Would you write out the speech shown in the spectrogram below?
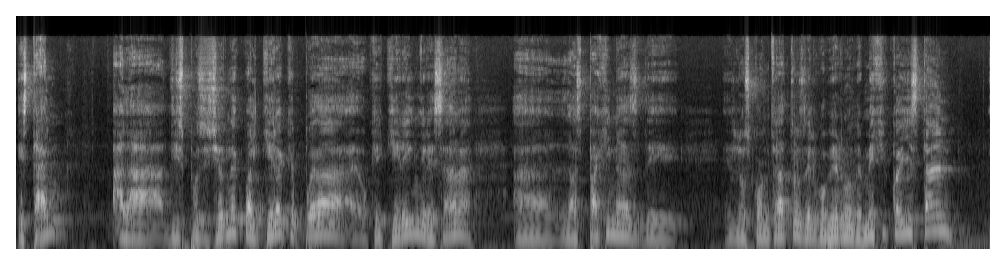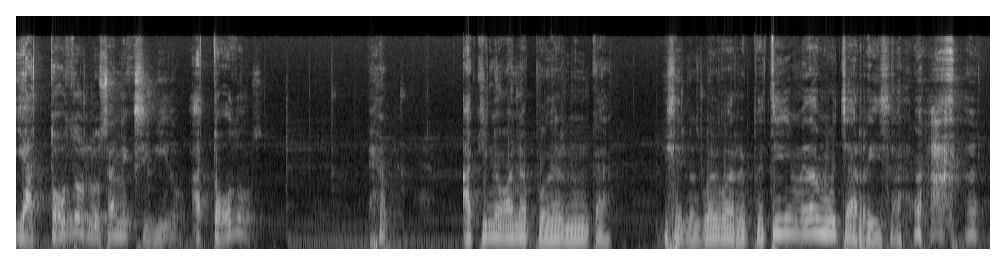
Están a la disposición de cualquiera que pueda o que quiera ingresar a, las páginas de los contratos del gobierno de México. Ahí están. Y a todos los han exhibido. A todos. Aquí no van a poder nunca. Y se los vuelvo a repetir y me da mucha risa.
